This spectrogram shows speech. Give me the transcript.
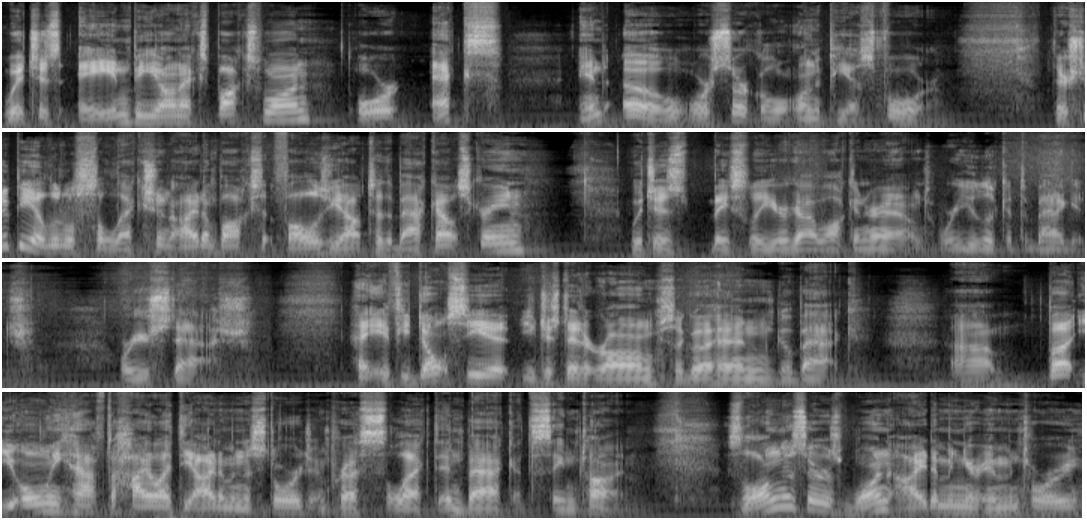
which is A and B on Xbox One or X and O or circle on the PS4. There should be a little selection item box that follows you out to the back out screen, which is basically your guy walking around where you look at the baggage or your stash. Hey, if you don't see it, you just did it wrong, so go ahead and go back. Um, but you only have to highlight the item in the storage and press select and back at the same time. As long as there's one item in your inventory,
